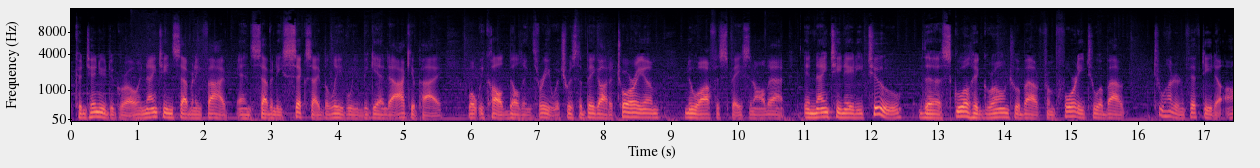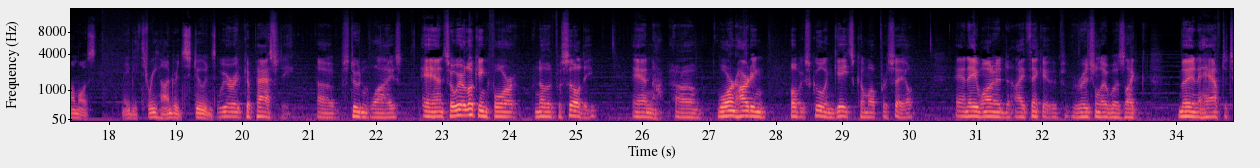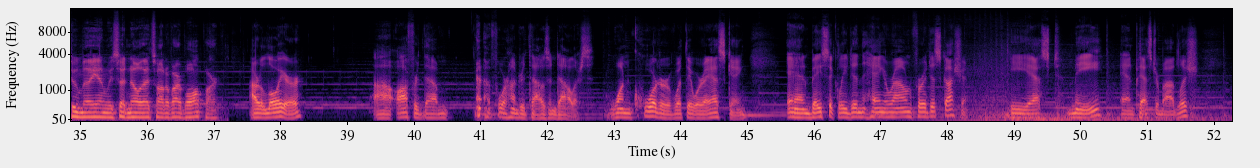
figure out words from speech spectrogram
continued to grow. In 1975 and 76, I believe, we began to occupy what we called building three, which was the big auditorium, new office space, and all that. In 1982, the school had grown to about from 40 to about 250 to almost maybe 300 students. We were at capacity, uh, student wise, and so we were looking for another facility. And um, Warren Harding Public School in Gates come up for sale, and they wanted, I think it was, originally was like million and a half to two million. We said no, that's out of our ballpark. Our lawyer uh, offered them $400,000, one quarter of what they were asking and basically didn't hang around for a discussion. He asked me and Pastor Modlish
